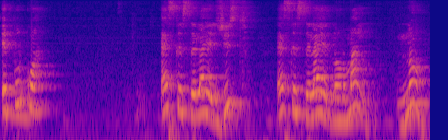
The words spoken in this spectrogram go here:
Et pourquoi? Est-ce que cela est juste? Est-ce que cela est normal? Non.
